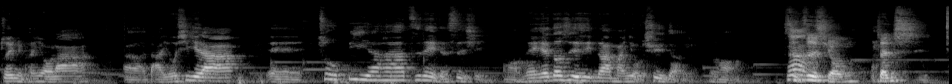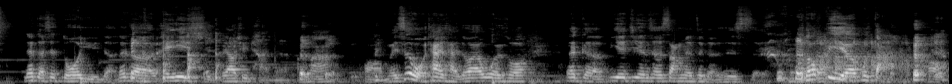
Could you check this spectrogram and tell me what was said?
追女朋友啦，呃打游戏啦，诶、欸、作弊啦之类的事情哦，那些都是事情都还蛮有趣的哦。志志雄真实，那个是多余的，那个黑历史 不要去谈了好吗？哦，每次我太太都在问说，那个毕业纪念册上面这个人是谁，我都避而不答。哦，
